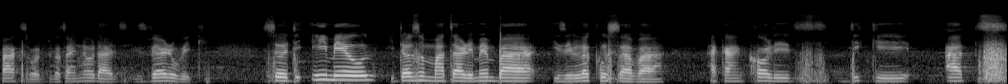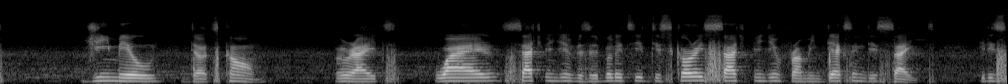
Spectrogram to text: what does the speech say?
password. Because i know that it's very weak. So the email it doesn't matter. Remember is a local server. I can call it dk at gmail.com. Alright, while search engine visibility discourages search engine from indexing this site, it is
